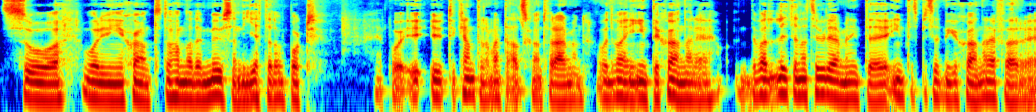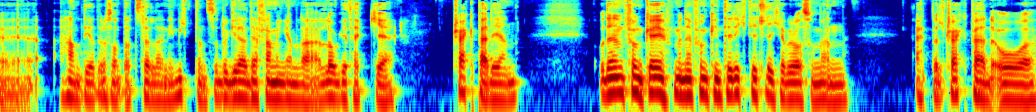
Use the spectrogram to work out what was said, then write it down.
så var det ju inget skönt. Då hamnade musen jättelångt bort på utekanten. Det var inte alls skönt för armen. Och det var inte skönare. Det var lite naturligare men inte, inte speciellt mycket skönare för eh, handleder och sånt att ställa den i mitten. Så då grävde jag fram min gamla Logitech eh, trackpad igen. Och den funkar ju, men den funkar inte riktigt lika bra som en Apple trackpad och eh,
